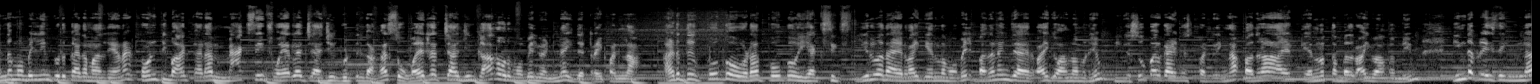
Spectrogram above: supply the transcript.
எந்த மொபைலையும் கொடுக்காத மாதிரியான டுவெண்ட்டி வாட்கான மேக்ஸேஃப் ஒயர்லெஸ் சார்ஜிங் கொடுத்துருக்காங்க. ஸோ ஒயர்லெஸ் சார்ஜிங்காக ஒரு மொபைல் வேணும்னா இதை ட்ரை பண்ணலாம். அடுத்து போகோவோட போகோ எக்ஸ் சிக்ஸ் இருபதாயிரம் ரூபாய்க்கு இருந்த மொபைல் பதினஞ்சாயிரம் ரூபாய்க்கு வாங்க முடியும். நீங்க சூப்பர் கார் இன்வெஸ்ட் பண்றீங்கன்னா பதினாலாயிரத்தி இரநூத்தம்பது ரூபாய்க்கு வாங்க முடியும். இந்த பிரைஸிங்ல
